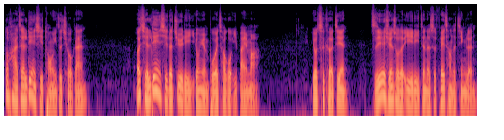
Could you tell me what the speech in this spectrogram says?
都还在练习同一支球杆，而且练习的距离永远不会超过一百码。由此可见。职业选手的毅力真的是非常的惊人。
